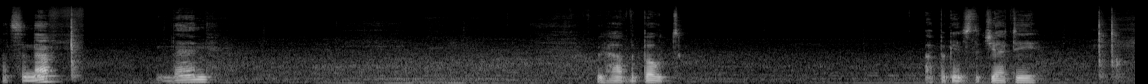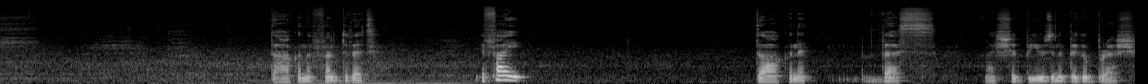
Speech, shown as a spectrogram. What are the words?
That's enough. Then we have the boat up against the jetty. Darken the front of it. If I darken it thus, I should be using a bigger brush.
